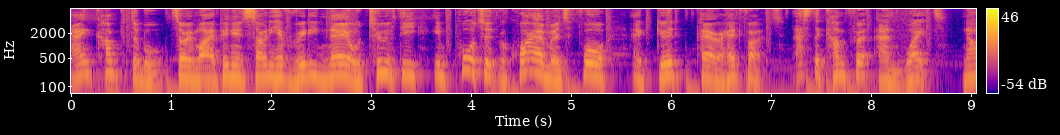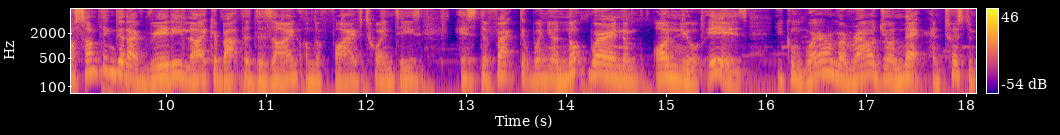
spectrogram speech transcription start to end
and comfortable. So in my opinion, Sony have really nailed two of the important requirements for a good pair of headphones. That's the comfort and weight. Now, something that I really like about the design on the 520s is the fact that when you're not wearing them on your ears, you can wear them around your neck and twist them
